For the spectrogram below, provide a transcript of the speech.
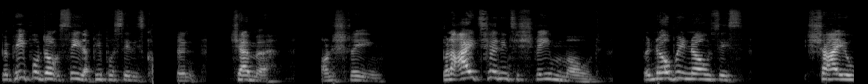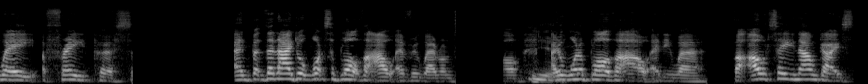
But people don't see that. People see this constant Gemma on stream. But I turn into stream mode. But nobody knows this shy away, afraid person. And but then I don't want to blot that out everywhere on Yeah. I don't want to blot that out anywhere. But I'll tell you now, guys,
